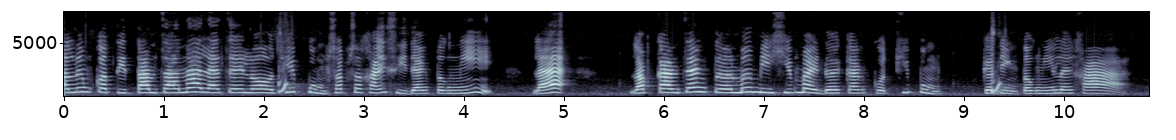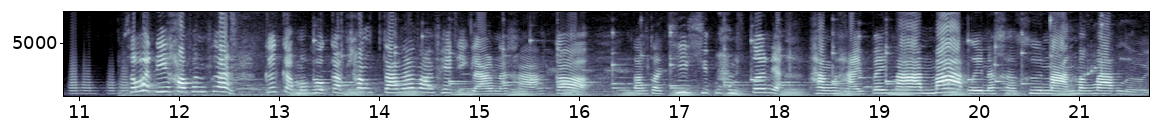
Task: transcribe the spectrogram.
อย่าลืมกดติดตามจาน่าและเจโลที่ปุ่ม Subscribe สีแดงตรงนี้ และรับการแจ้งเตือนเมื่อมีคลิปใหม่โดยการกดที่ปุ่มกระดิ่งตรงนี้เลยค่ะ สวัสดีค่ะเพื่อนๆ ก็กลับมาพบกับช่องจาน่าน้อยเพชรอีกแล้วนะคะ ก็หลังจากที่คลิปแฮมสเตอร์เนี่ยห่างหายไปนานมากเลยนะคะ คือนานมากๆเลย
